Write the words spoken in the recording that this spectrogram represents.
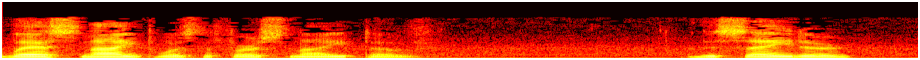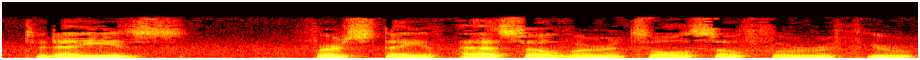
last night was the first night of the Seder. Today is first day of Passover. It's also for if you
